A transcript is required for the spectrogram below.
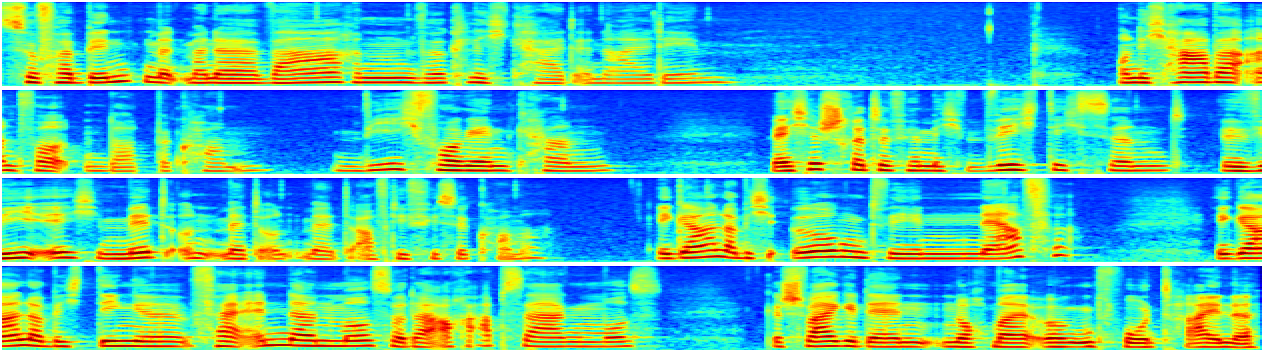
Zu verbinden mit meiner wahren Wirklichkeit in all dem. Und ich habe Antworten dort bekommen, wie ich vorgehen kann, welche Schritte für mich wichtig sind, wie ich mit und mit und mit auf die Füße komme. Egal, ob ich irgendwen nerve, egal, ob ich Dinge verändern muss oder auch absagen muss, geschweige denn nochmal irgendwo teile,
